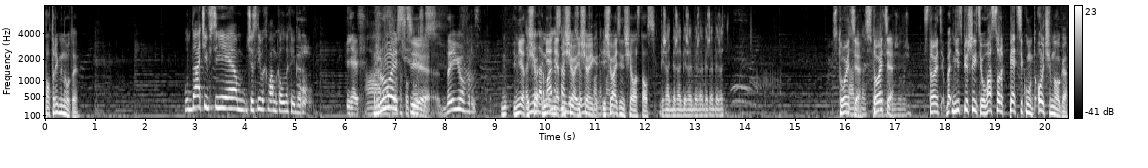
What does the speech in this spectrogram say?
полторы минуты. Удачи всем! Счастливых вам голодных игр. Блять. А, Рости! Да ее просто... Нет, Да не, еще, не, нормально, на нет, самом еще, деле, еще, нужно, еще один чел остался. Бежать, бежать, бежать, бежать, бежать, бежать. Стойте, Да-да-да, всё, стойте, вижу, вижу, вижу. стойте. Не спешите, у вас 45 секунд, очень много.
